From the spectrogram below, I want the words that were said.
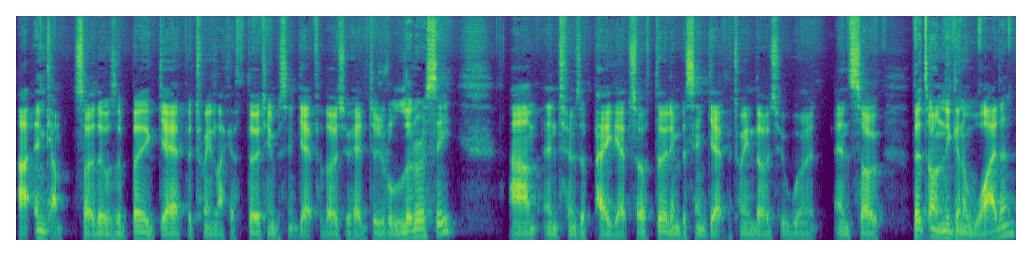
uh, income. So there was a big gap between like a 13% gap for those who had digital literacy um, in terms of pay gap. So a 13% gap between those who weren't. And so that's only going to widen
